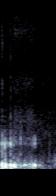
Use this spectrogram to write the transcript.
I,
